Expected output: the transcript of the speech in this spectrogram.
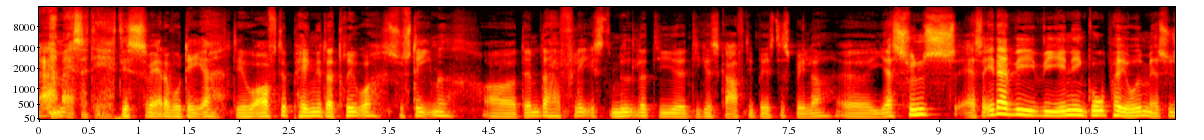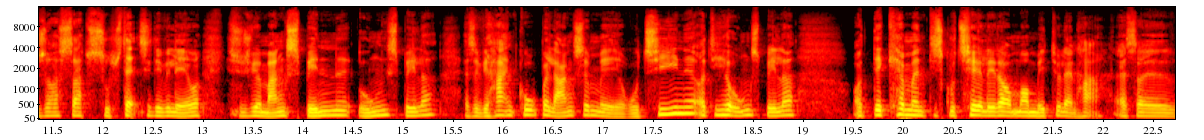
Jamen altså, det, det er svært at vurdere. Det er jo ofte penge, der driver systemet, og dem, der har flest midler, de, øh, de kan skaffe de bedste spillere. Øh, jeg synes, altså et af vi, vi er inde i en god periode, men jeg synes også, at substans i det, vi laver. Jeg synes, vi har mange spændende unge spillere. Altså vi har en god balance med rutine og de her unge spillere, og det kan man diskutere lidt om, om Midtjylland har. Altså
